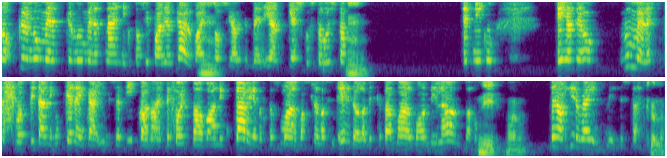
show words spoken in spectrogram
No kyllä mun mielestä, kyllä mun mielestä näin niin kuin tosi paljon käy vaikka mm. sosiaalisen median keskusteluissa. Mm. Että niin kuin, eihän se ole, mun mielestä ei voi pitää niin kuin kenenkään ihmisen vikana, että koittaa vaan niin kuin pärjätä tässä maailmassa sellaisilla ehdoilla, mitkä tämä maailma on niille antanut. Niin, aivan. Se on hirveän inhimillistä. Kyllä.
